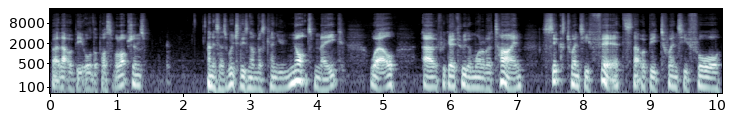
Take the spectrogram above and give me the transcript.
but that would be all the possible options. And it says, which of these numbers can you not make? Well, uh, if we go through them one at a time, 6 25ths, that would be 24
